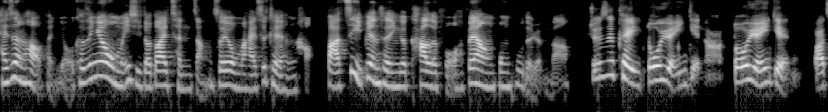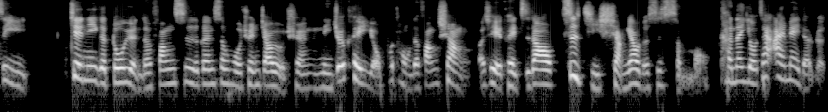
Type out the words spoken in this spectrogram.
还是很好朋友。可是因为我们一起都都在成长，所以我们还是可以很好，把自己变成一个 colorful 非常丰富的人吧，就是可以多元一点啊，多元一点，把自己。建立一个多元的方式跟生活圈、交友圈，你就可以有不同的方向，而且也可以知道自己想要的是什么。可能有在暧昧的人，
